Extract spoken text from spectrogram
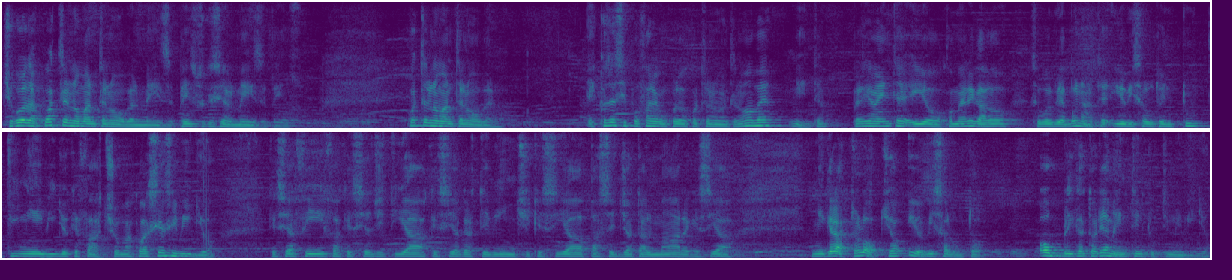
C'è quello da 4,99 al mese penso che sia al mese penso. 4,99 e cosa si può fare con quello da 4,99 niente praticamente io come regalo se voi vi abbonate io vi saluto in tutti i miei video che faccio ma qualsiasi video che sia FIFA, che sia GTA, che sia Gratte Vinci, che sia passeggiata al mare, che sia mi gratto l'occhio, io vi saluto obbligatoriamente in tutti i miei video.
